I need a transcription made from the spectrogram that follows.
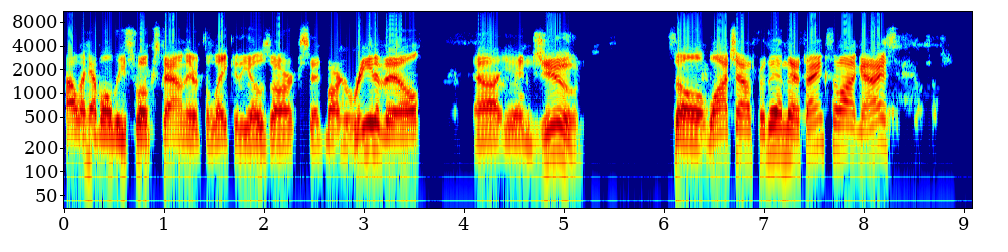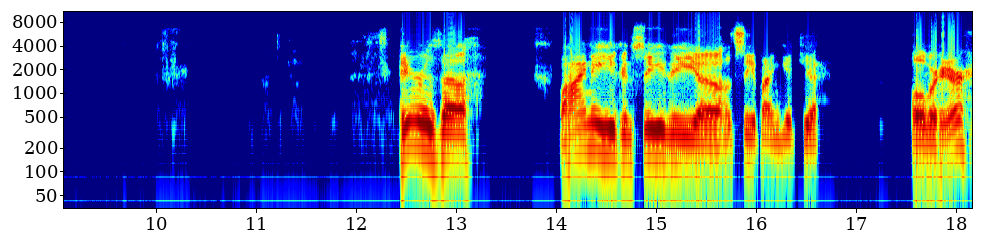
probably have all these folks down there at the Lake of the Ozarks at Margaritaville uh, in June. So watch out for them there. Thanks a lot, guys. Here is uh behind me. You can see the. Uh, let's see if I can get you over here.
